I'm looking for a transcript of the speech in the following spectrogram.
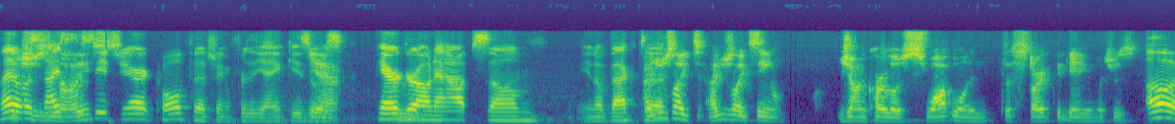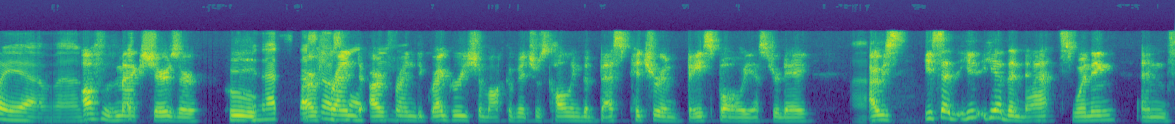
Man, it was nice, nice. to see Gerrit Cole pitching for the Yankees. It Yeah. was hair Mhm. grown out some, you know, back to I just like I just like seeing Giancarlo swat one to start the game, which was Oh yeah, man. off of Max Scherzer, who that's, that's our no friend our feat. friend Gregory Shamakovich was calling the best pitcher in baseball yesterday. Uh, I was he said he, he had the Nats winning and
